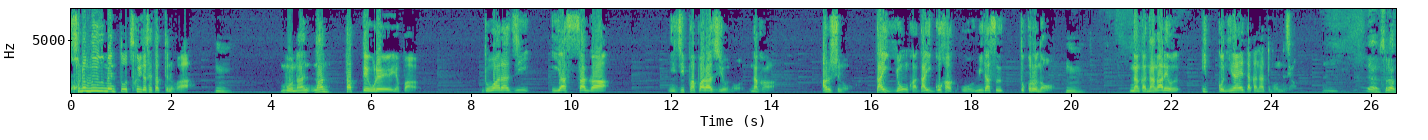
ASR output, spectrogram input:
このムーブメントを作り出せたっていうのが、うん。もうなん、なんたって俺、やっぱ、ドアラジ、イヤサガ、ニジパパラジオの、なんか、ある種の第4波、第5波を生み出すところの、うん。なんか流れを一個担えたかなと思うんですよ。うん。いや、それは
